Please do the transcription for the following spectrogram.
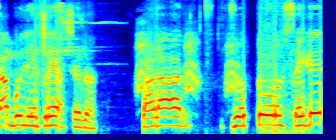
যা বলে হয়ে আসে না। পাড়ার যত সেগে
